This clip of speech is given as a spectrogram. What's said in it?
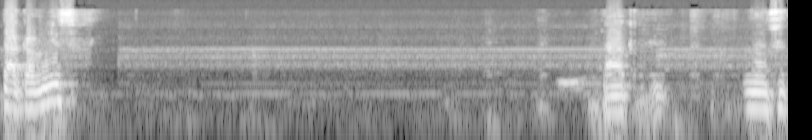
Так, а вниз Так, значит,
